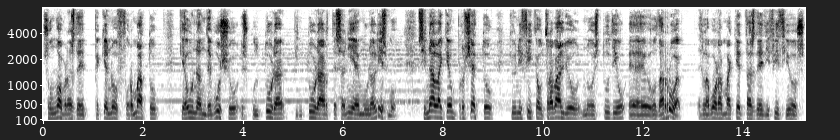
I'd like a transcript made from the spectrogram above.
Son obras de pequeno formato que unan debuxo, escultura, pintura, artesanía e muralismo. Sinala que é un proxecto que unifica o traballo no estudio e o da rúa elabora maquetas de edificios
